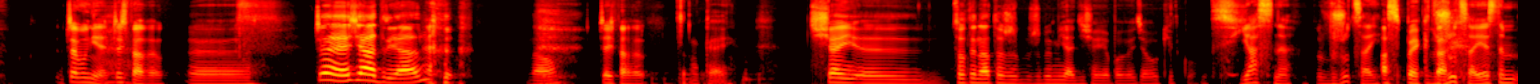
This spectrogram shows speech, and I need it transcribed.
Czemu nie? Cześć Paweł. Eee, Cześć Adrian. No, Cześć Paweł. okej. Dzisiaj, e, co ty na to, żeby, żebym ja dzisiaj opowiedział o kilku Jasne, wrzucaj. aspektach Wrzucaj. Ja jestem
